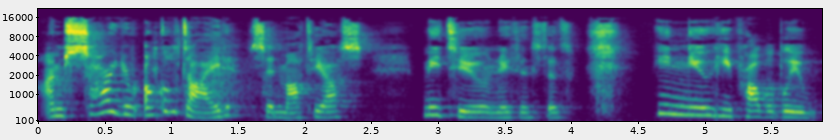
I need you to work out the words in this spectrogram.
I'm sorry your uncle died, said Matthias. Me too, Nathan said. He knew he probably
